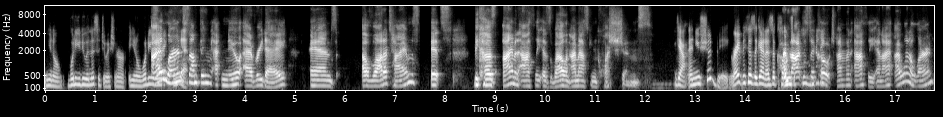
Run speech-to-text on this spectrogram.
you know, what do you do in this situation? Or, you know, what do you I learn something new every day. And a lot of times it's because I'm an athlete as well and I'm asking questions. Yeah, and you should be, right? Because again, as a coach, I'm not just a coach, I'm an athlete and I, I want to learn,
